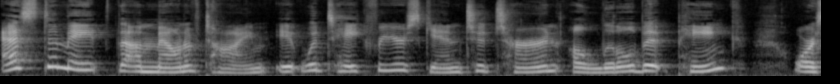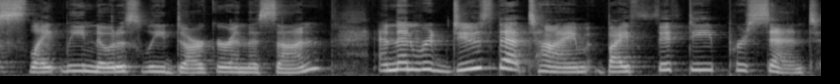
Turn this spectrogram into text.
estimate the amount of time it would take for your skin to turn a little bit pink or slightly noticeably darker in the sun, and then reduce that time by 50%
